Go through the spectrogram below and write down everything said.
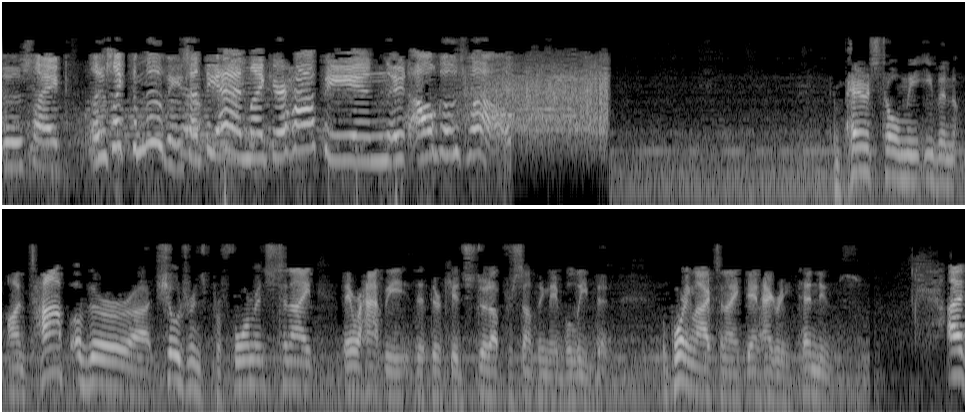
it was like it was like the movies. At the end, like you're happy and it all goes well. And parents told me even on top of their uh, children's performance tonight, they were happy that their kids stood up for something they believed in. Reporting live tonight, Dan Haggerty, 10 News. Uh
